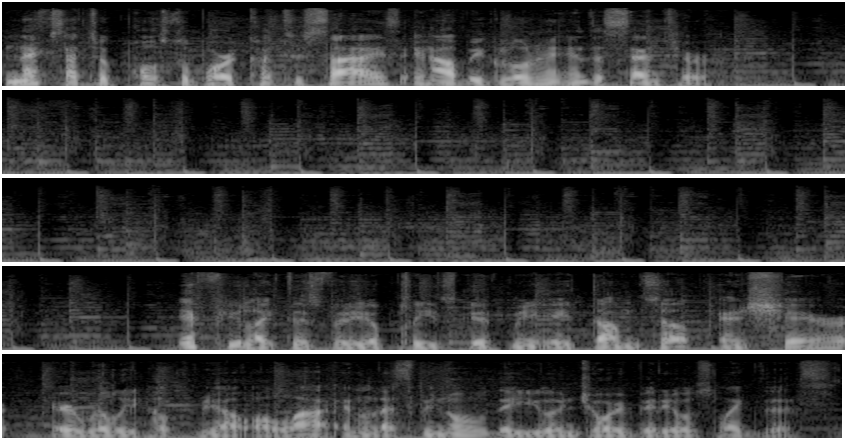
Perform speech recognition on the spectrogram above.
Next, I took poster board cut to size and I'll be gluing it in the center. If you like this video, please give me a thumbs up and share. It really helps me out a lot and lets me know that you enjoy videos like this.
